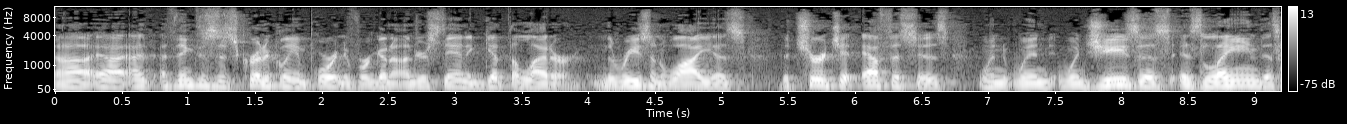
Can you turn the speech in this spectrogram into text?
Uh, I, I, think this is critically important if we're going to understand and get the letter. And the reason why is the church at Ephesus, when, when, when Jesus is laying this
